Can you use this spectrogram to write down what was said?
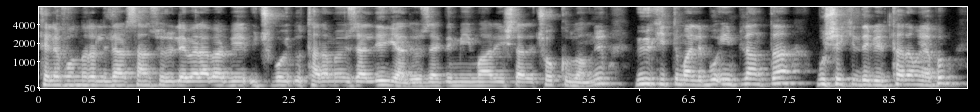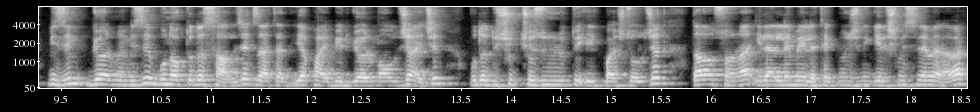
telefonlara lidar sensörüyle beraber bir 3 boyutlu tarama özelliği geldi. Özellikle mimari işlerde çok kullanılıyor. Büyük ihtimalle bu implant da bu şekilde bir tarama yapıp bizim görmemizi bu noktada sağlayacak. Zaten yapay bir görme olacağı için bu da düşük çözünürlüklü ilk başta olacak. Daha sonra ilerlemeyle teknolojinin gelişmesiyle beraber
